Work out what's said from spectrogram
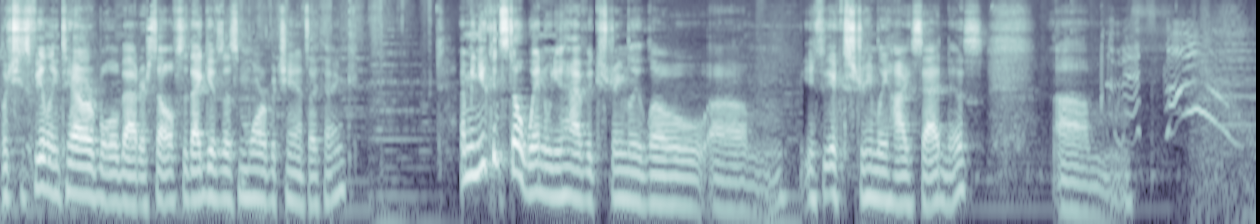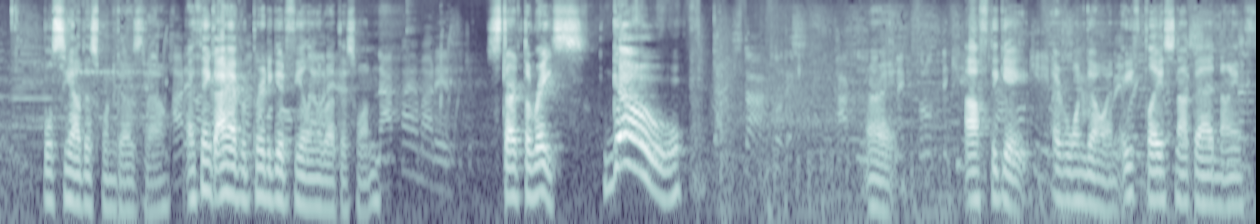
But she's feeling terrible about herself, so that gives us more of a chance, I think. I mean, you can still win when you have extremely low, um, extremely high sadness. Um, We'll see how this one goes, though. I think I have a pretty good feeling about this one. Start the race. Go! Alright. Off the gate. Everyone going. 8th place, not bad. Ninth.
